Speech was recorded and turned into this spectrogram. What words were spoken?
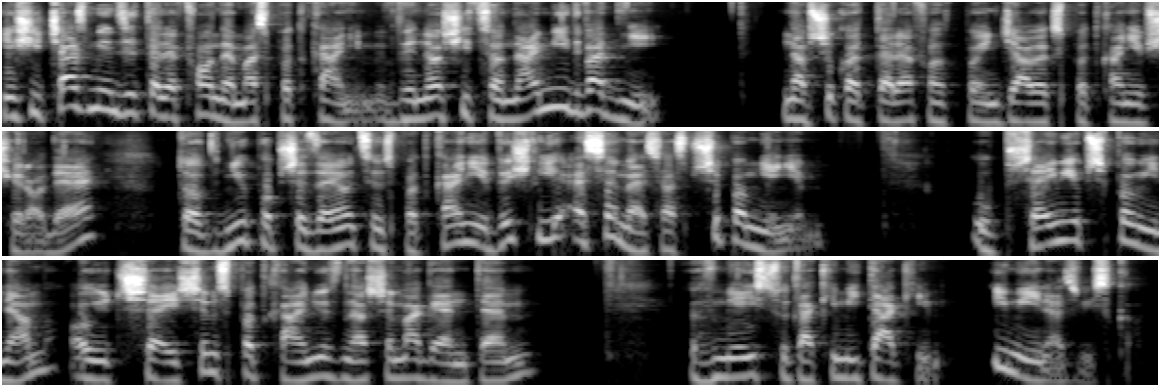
Jeśli czas między telefonem a spotkaniem wynosi co najmniej dwa dni, przykład telefon w poniedziałek, spotkanie w środę, to w dniu poprzedzającym spotkanie wyślij SMS-a z przypomnieniem. Uprzejmie przypominam o jutrzejszym spotkaniu z naszym agentem w miejscu takim i takim, imię i nazwisko.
